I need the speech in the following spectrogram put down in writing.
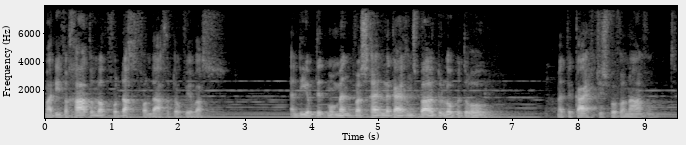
maar die vergaten wat voor dag vandaag het ook weer was. En die op dit moment waarschijnlijk ergens buiten lopen dromen, met de kaartjes voor vanavond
